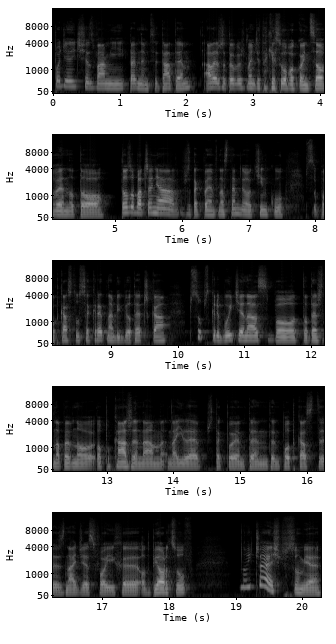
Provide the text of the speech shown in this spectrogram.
podzielić się z Wami pewnym cytatem, ale że to już będzie takie słowo końcowe, no to do zobaczenia, że tak powiem, w następnym odcinku podcastu Sekretna Biblioteczka. Subskrybujcie nas, bo to też na pewno no, pokaże nam, na ile, że tak powiem, ten, ten podcast znajdzie swoich y, odbiorców. No i cześć w sumie.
